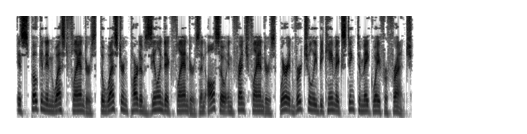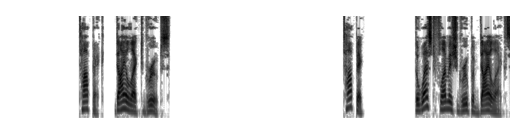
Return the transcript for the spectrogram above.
is spoken in West Flanders, the western part of Zeelandic Flanders and also in French Flanders, where it virtually became extinct to make way for French. Dialect groups the West Flemish group of dialects,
